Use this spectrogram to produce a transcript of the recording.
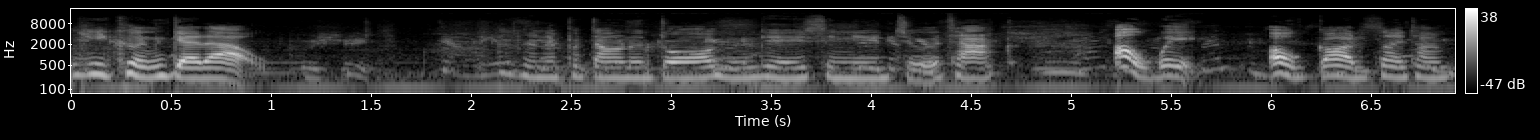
he couldn't get out. And I put down a dog in case he needed to attack. Oh wait. Oh God, it's nighttime.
